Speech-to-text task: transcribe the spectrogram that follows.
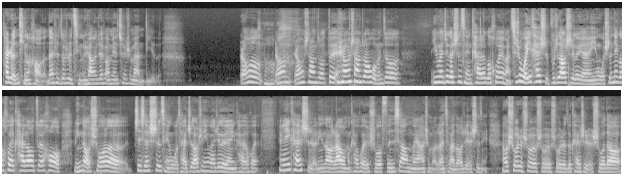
他人挺好的，但是就是情商这方面确实蛮低的。然后，然后，然后上周对，然后上周我们就。因为这个事情开了个会嘛，其实我一开始不知道是这个原因，我是那个会开到最后，领导说了这些事情，我才知道是因为这个原因开的会。因为一开始领导拉我们开会说分项目呀什么乱七八糟这些事情，然后说着说着说着说着就开始说到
